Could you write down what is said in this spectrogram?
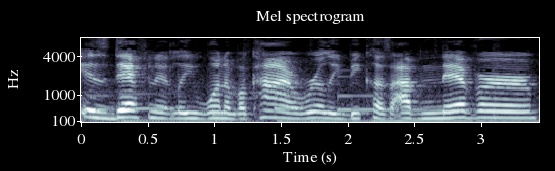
is definitely one of a kind, really, because I've never,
